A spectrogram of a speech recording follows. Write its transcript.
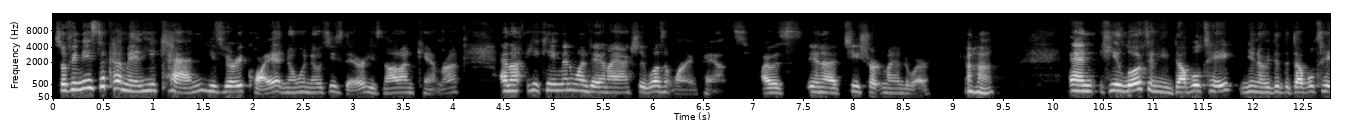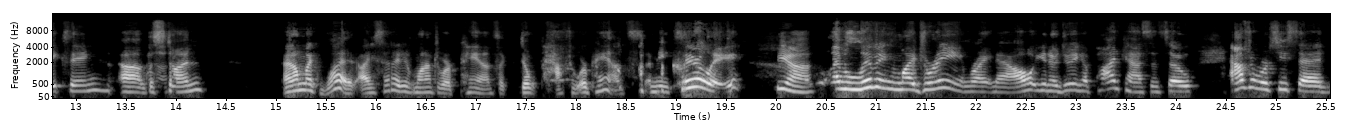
So if he needs to come in, he can. He's very quiet. No one knows he's there. He's not on camera. And I, he came in one day and I actually wasn't wearing pants. I was in a t-shirt and my underwear. Uh-huh. And he looked and he double take, you know, he did the double take thing, uh, the uh-huh. stun and I'm like, what? I said I didn't want to have to wear pants. Like, don't have to wear pants. I mean, clearly, yeah, I'm living my dream right now, you know, doing a podcast. And so afterwards, he said,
